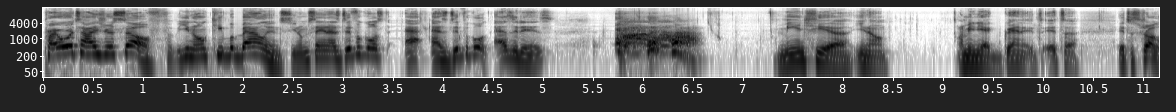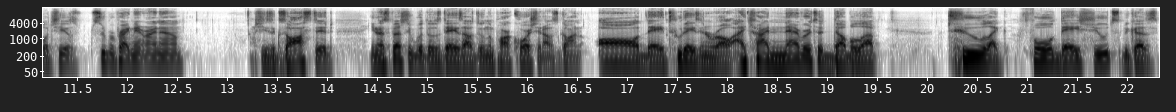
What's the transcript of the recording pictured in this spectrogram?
prioritize yourself. You know, keep a balance. You know what I'm saying? As difficult as, difficult as it is, me and Chia, you know, I mean, yeah, granted, it's it's a it's a struggle. Chia's super pregnant right now. She's exhausted. You know, especially with those days I was doing the parkour shit. I was gone all day, two days in a row. I tried never to double up two like full day shoots because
